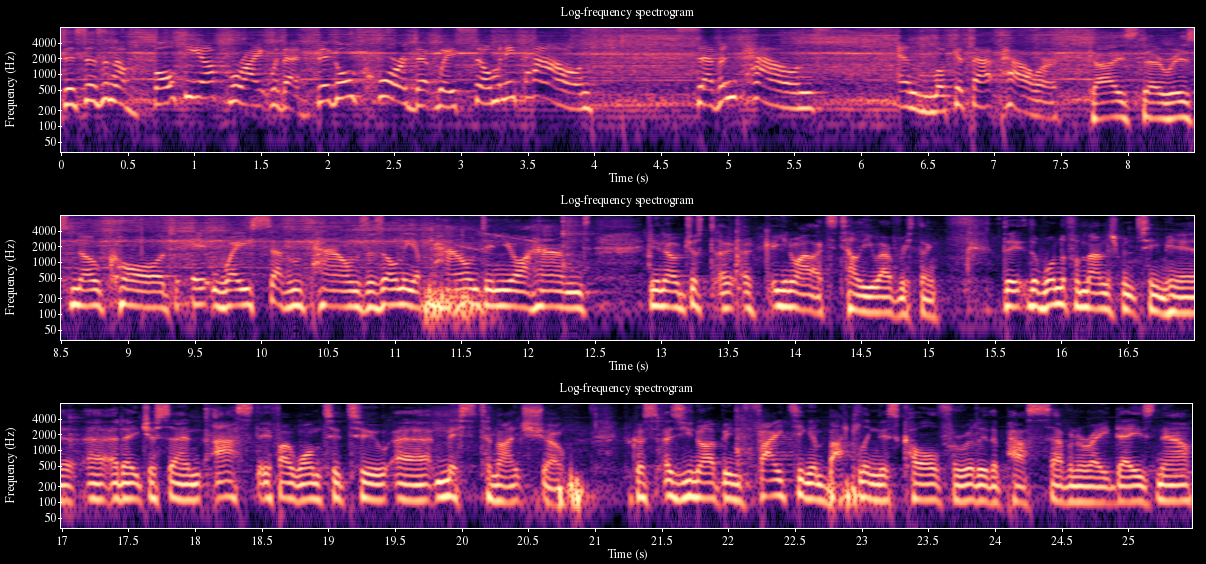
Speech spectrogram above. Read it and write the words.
This isn't a bulky upright with that big old cord that weighs so many pounds. Seven pounds, and look at that power. Guys, there is no cord. It weighs seven pounds. There's only a pound in your hand. You know, just, a, a, you know, I like to tell you everything. The, the wonderful management team here uh, at HSN asked if I wanted to uh, miss tonight's show. Because, as you know, I've been fighting and battling this cold for really the past seven or eight days now.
